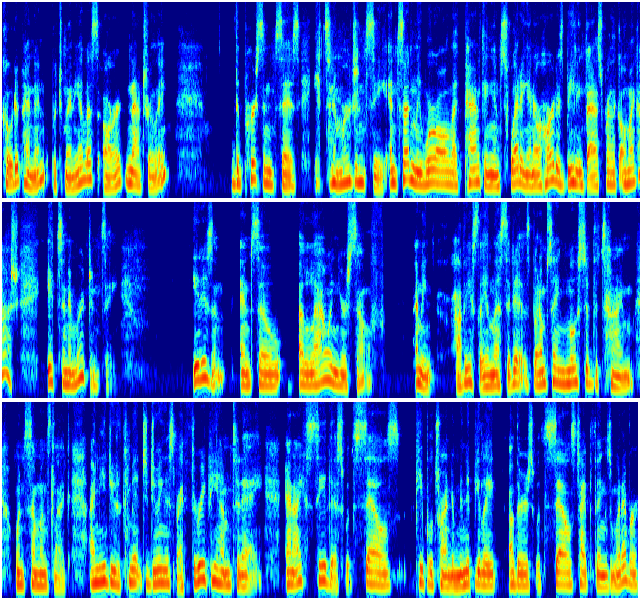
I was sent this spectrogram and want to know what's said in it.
codependent, which many of us are naturally, the person says it's an emergency. And suddenly we're all like panicking and sweating, and our heart is beating fast. We're like, oh my gosh, it's an emergency. It isn't. And so allowing yourself, I mean, obviously, unless it is, but I'm saying most of the time when someone's like, I need you to commit to doing this by 3 p.m. today. And I see this with sales, people trying to manipulate others with sales type things and whatever.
